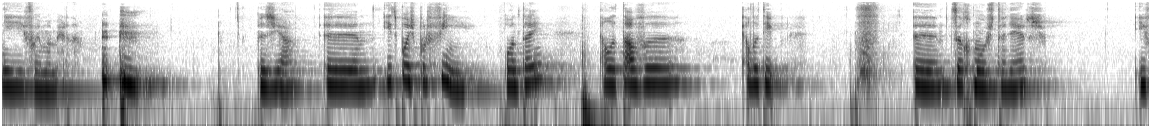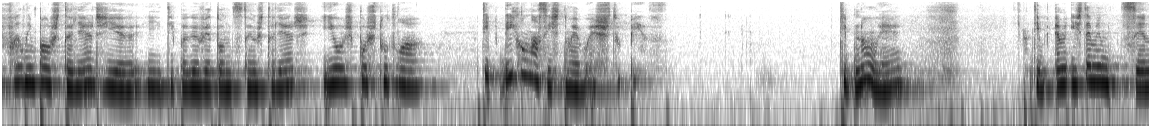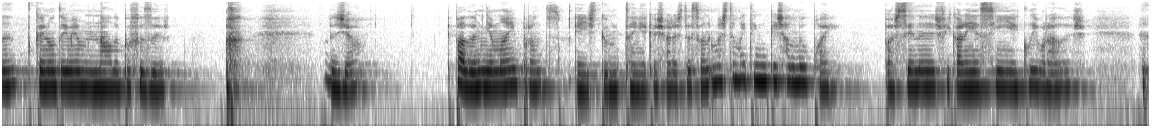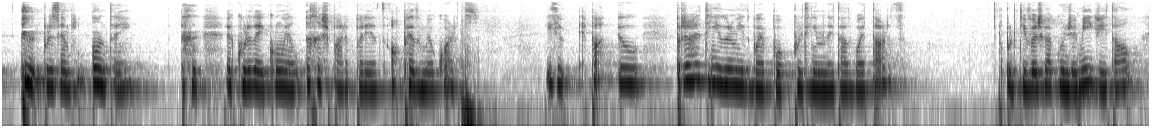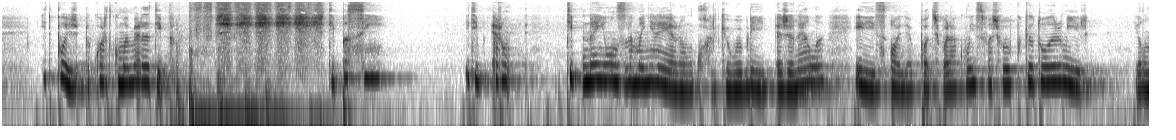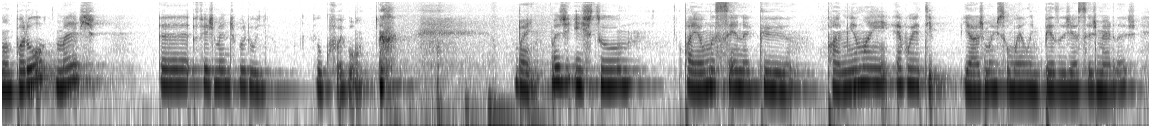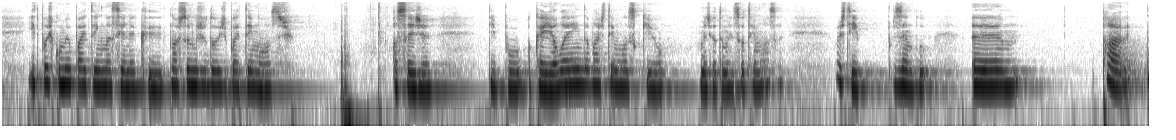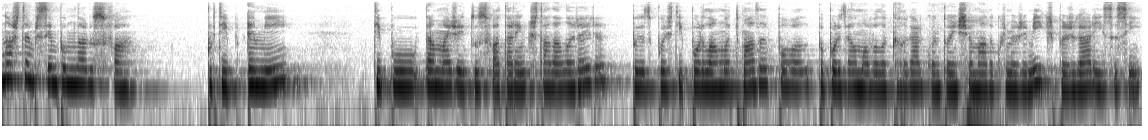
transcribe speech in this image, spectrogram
E foi uma merda. Mas já, Uh, e depois, por fim, ontem, ela estava. Ela tipo. Uh, desarrumou os talheres e foi limpar os talheres e, a, e tipo a gaveta onde se tem os talheres e hoje pôs tudo lá. Tipo, digam lá se isto não é bué estúpido. Tipo, não é? Tipo, é, isto é mesmo de cena de quem não tem mesmo nada para fazer. Mas já. Epá, da minha mãe, pronto, é isto que eu me tenho a queixar esta semana, mas também tenho me queixado do meu pai. Para as cenas ficarem assim equilibradas. Por exemplo, ontem acordei com ele a raspar a parede ao pé do meu quarto. E tipo, epá, eu para já tinha dormido bué pouco porque tinha-me deitado bué tarde. Porque estive a jogar com uns amigos e tal. E depois acordo com uma merda tipo. Tipo assim. E tipo, eram. Tipo, nem 11 da manhã eram. Claro que eu abri a janela e disse: Olha, podes parar com isso, faz favor, porque eu estou a dormir. Ele não parou, mas uh, fez menos barulho, o que foi bom. Bem, mas isto, pá, é uma cena que, pá, a minha mãe é boa, tipo, e as mães são boé limpezas e essas merdas. E depois com o meu pai tem uma cena que nós somos os dois bué teimosos. Ou seja, tipo, ok, ele é ainda mais teimoso que eu, mas eu também sou teimosa. Mas tipo, por exemplo, hum, pá, nós estamos sempre a mudar o sofá. Porque, tipo, a mim, tipo, dá mais jeito do sofá estar encostado à lareira para eu depois, tipo, pôr lá uma tomada para, para pôr o telemóvel a carregar quando estou em chamada com os meus amigos, para jogar e isso assim.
